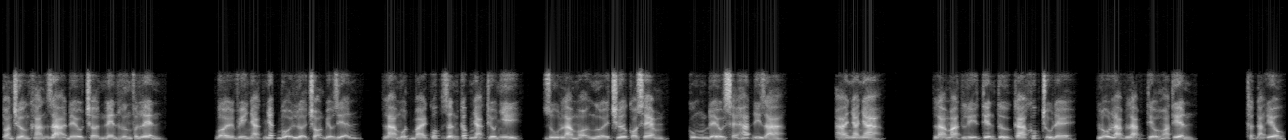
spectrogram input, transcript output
toàn trường khán giả đều trở nên hưng phấn lên. Bởi vì nhạc nhất bội lựa chọn biểu diễn là một bài quốc dân cấp nhạc thiếu nhi, dù là mọi người chưa có xem, cũng đều sẽ hát đi ra. A nha nha. Là mặt lị tiên tử ca khúc chủ đề, lỗ lạp lạp tiểu hoa tiên. Thật đáng yêu.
